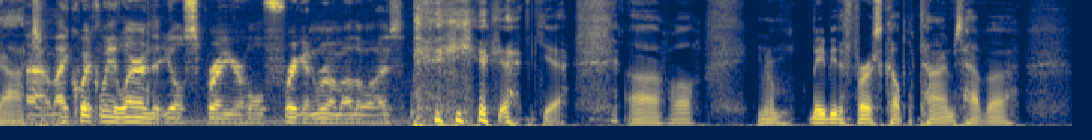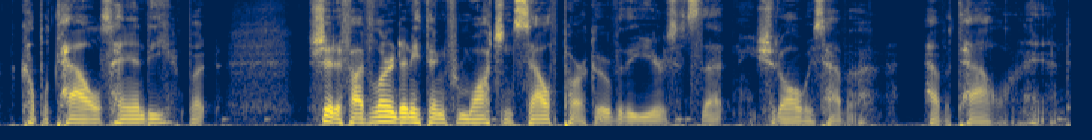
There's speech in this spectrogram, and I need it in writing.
Gotcha. Um, I quickly learned that you'll spray your whole friggin' room otherwise. yeah. Uh, well, you know, maybe the first couple times have a, a couple towels handy, but shit, if I've learned anything from watching South Park over the years, it's that you should always have a have a towel on hand.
